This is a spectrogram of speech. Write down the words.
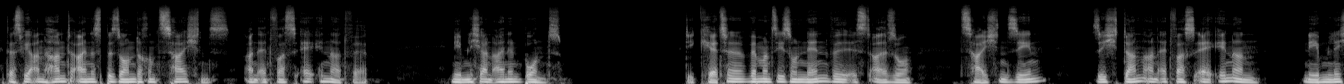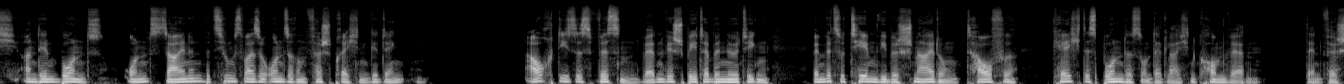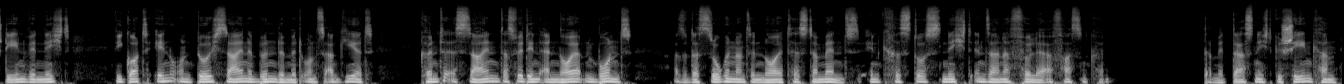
dass wir anhand eines besonderen Zeichens an etwas erinnert werden, nämlich an einen Bund. Die Kette, wenn man sie so nennen will, ist also Zeichen sehen, sich dann an etwas erinnern, nämlich an den Bund und seinen bzw. unseren Versprechen gedenken. Auch dieses Wissen werden wir später benötigen, wenn wir zu Themen wie Beschneidung, Taufe, Kelch des Bundes und dergleichen kommen werden. Denn verstehen wir nicht, wie Gott in und durch seine Bünde mit uns agiert, könnte es sein, dass wir den erneuerten Bund, also das sogenannte Neue Testament, in Christus nicht in seiner Fülle erfassen können. Damit das nicht geschehen kann,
